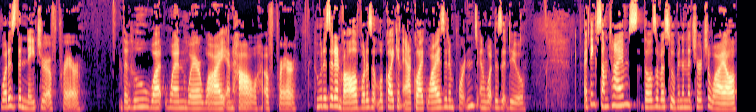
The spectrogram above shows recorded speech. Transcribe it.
What is the nature of prayer? The who, what, when, where, why, and how of prayer. Who does it involve? What does it look like and act like? Why is it important? And what does it do? I think sometimes those of us who have been in the church a while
